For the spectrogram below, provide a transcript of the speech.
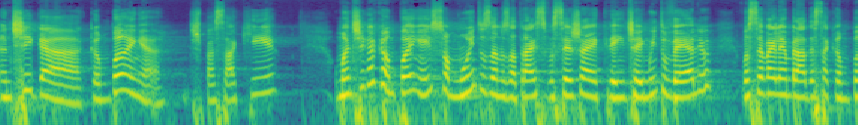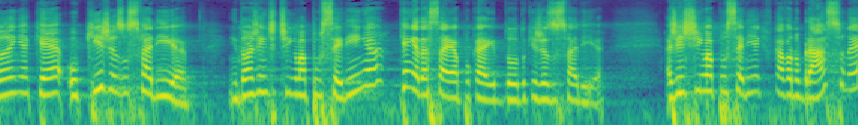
antiga campanha, deixa eu passar aqui. Uma antiga campanha, isso há muitos anos atrás, se você já é crente aí muito velho, você vai lembrar dessa campanha que é o que Jesus faria. Então a gente tinha uma pulseirinha. Quem é dessa época aí do, do que Jesus faria? A gente tinha uma pulseirinha que ficava no braço, né?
